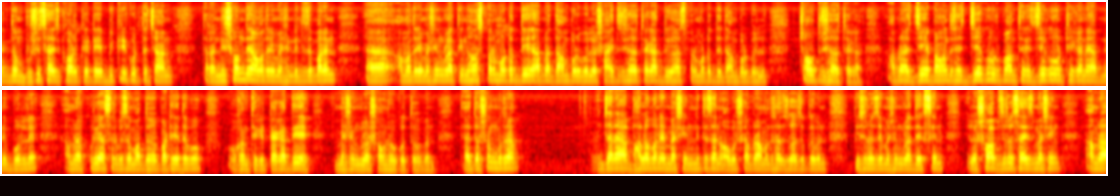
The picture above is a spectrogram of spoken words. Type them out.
একদম ভুসি সাইজ খড় কেটে বিক্রি করতে চান তারা নিঃসন্দেহে আমাদের এই মেশিনটি নিতে পারেন। আমাদের এই মেশিনগুলো তিন হাজার পার মোটর দিয়ে আপনার দাম পড়বে হলো সাঁত্রিশ হাজার টাকা, দুই হাজার পার মোটর দিয়ে দাম পড়বে হলো চৌত্রিশ হাজার টাকা। আপনারা যে বাংলাদেশের যে কোনো প্রান্ত থেকে যে কোনো ঠিকানায় আপনি বললে আমরা কুরিয়ার সার্ভিসের মাধ্যমে পাঠিয়ে দেবো। ওখান থেকে টাকা দিয়ে মেশিনগুলো সংগ্রহ করতে পারবেন। তাই দর্শক মুদ্রা যারা ভালো মানের মেশিন নিতে চান, অবশ্যই আপনারা আমাদের সাথে যোগাযোগ করবেন। পিছনে যে মেশিনগুলো দেখছেন, এগুলো সব জিরো সাইজ মেশিন আমরা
